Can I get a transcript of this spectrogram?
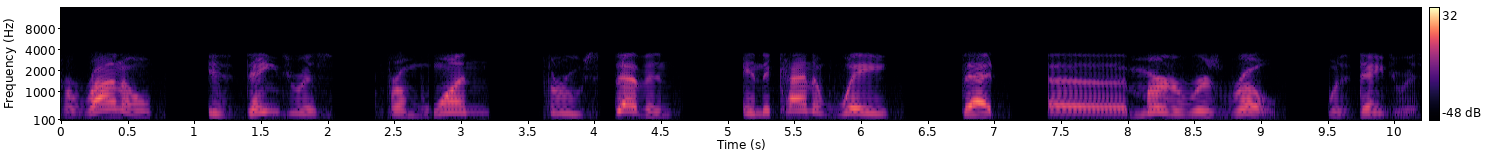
Toronto is dangerous from one through seven in the kind of way that uh, Murderers Row was dangerous.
